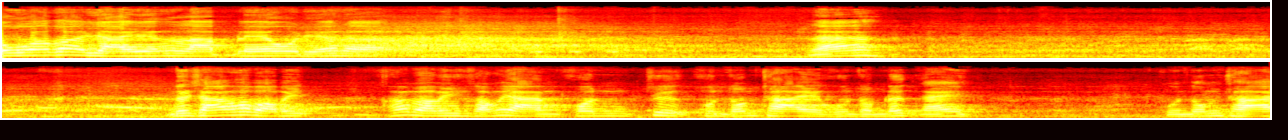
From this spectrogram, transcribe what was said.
ตัวก็ใหญ่ยังหลับเร็วเดี๋ยวเถอะนะเมื่อเช้าเขาบอกมีเขาบอกมีสองอย่างคนชื่อคุณสมชายกับคุณสมนึกไง คุณสมชาย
